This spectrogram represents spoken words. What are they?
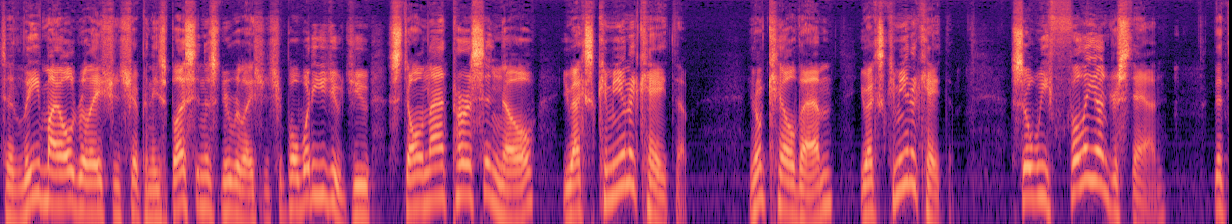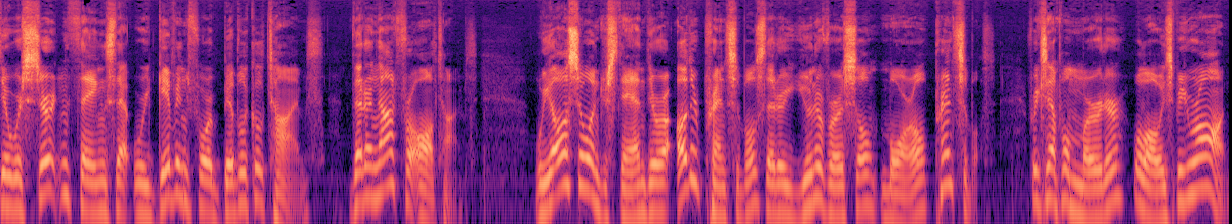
to leave my old relationship, and He's blessing this new relationship. Well, what do you do? Do you stone that person? No. You excommunicate them. You don't kill them, you excommunicate them. So we fully understand that there were certain things that were given for biblical times, that are not for all times. We also understand there are other principles that are universal moral principles. For example, murder will always be wrong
